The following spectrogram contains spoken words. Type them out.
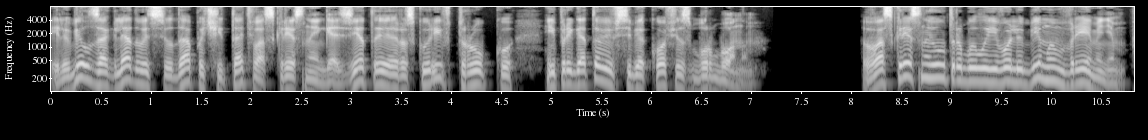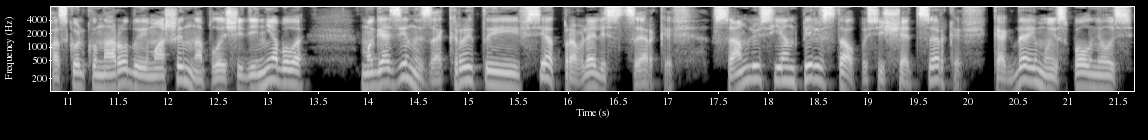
и любил заглядывать сюда, почитать воскресные газеты, раскурив трубку и приготовив себе кофе с бурбоном. Воскресное утро было его любимым временем, поскольку народу и машин на площади не было, магазины закрыты, и все отправлялись в церковь. Сам Люсьен перестал посещать церковь, когда ему исполнилось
